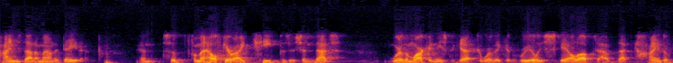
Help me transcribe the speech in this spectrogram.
times that amount of data. And so from a healthcare IT position, that's where the market needs to get to where they can really scale up to have that kind of,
